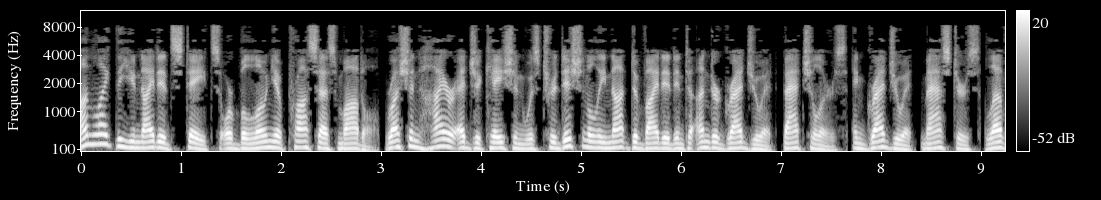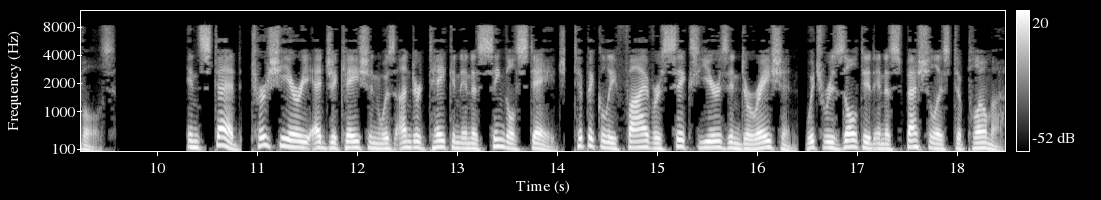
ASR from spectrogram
Unlike the United States or Bologna process model, Russian higher education was traditionally not divided into undergraduate bachelor's and graduate master's levels. Instead, tertiary education was undertaken in a single stage, typically five or six years in duration, which resulted in a specialist diploma.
